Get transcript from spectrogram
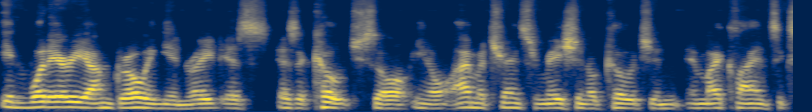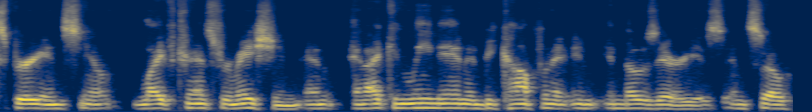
in what area I'm growing in, right? As as a coach. So, you know, I'm a transformational coach and, and my clients experience, you know, life transformation and and I can lean in and be confident in, in those areas. And so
